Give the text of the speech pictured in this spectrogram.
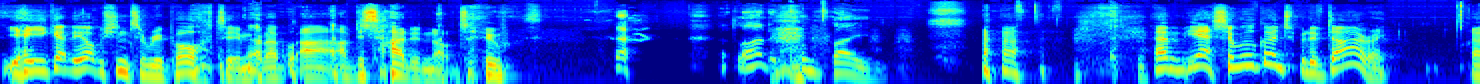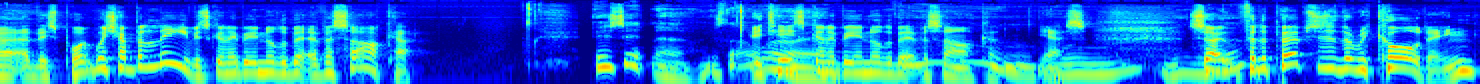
Yeah, you get the option to report him, but I've, uh, I've decided not to. I'd like to complain. Um, yeah, so we'll go into a bit of diary uh, at this point, which I believe is going to be another bit of Osaka. Is it now? Is that It is going to be another bit of Osaka. Yes. So, for the purposes of the recording,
